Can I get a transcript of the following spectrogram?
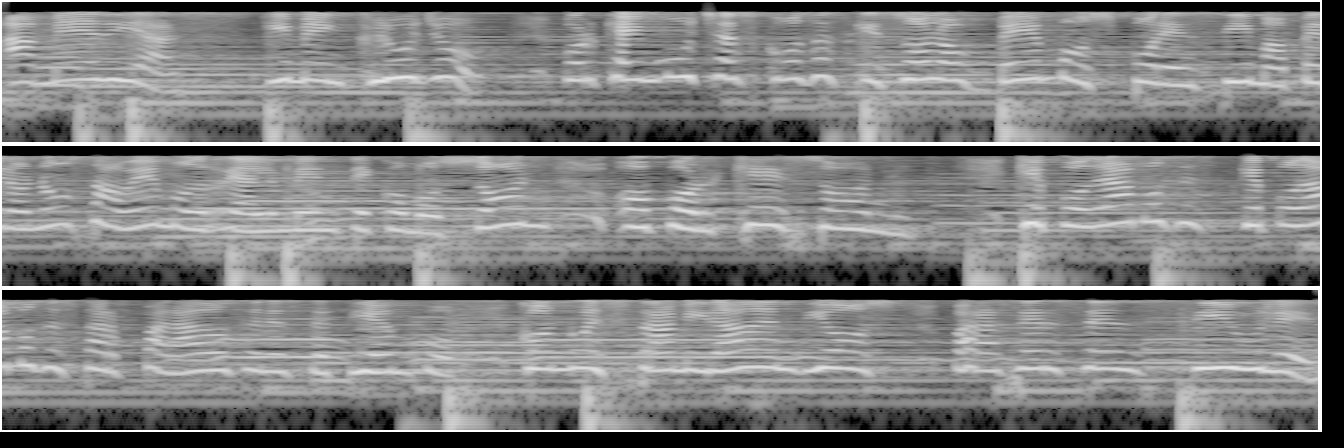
a medias, y me incluyo, porque hay muchas cosas que solo vemos por encima, pero no sabemos realmente cómo son o por qué son. Que podamos, que podamos estar parados en este tiempo con nuestra mirada en Dios para ser sensibles,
